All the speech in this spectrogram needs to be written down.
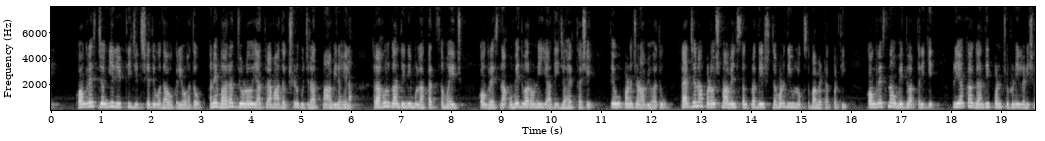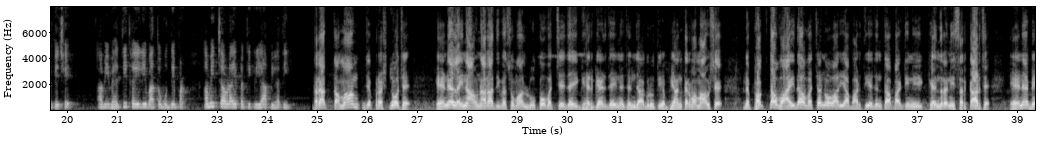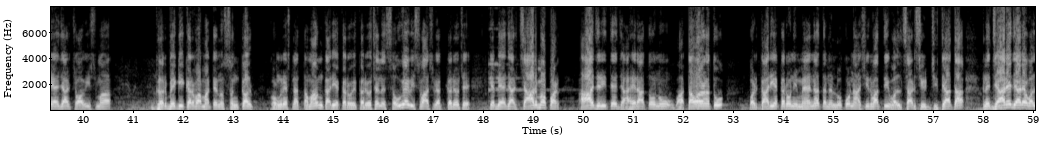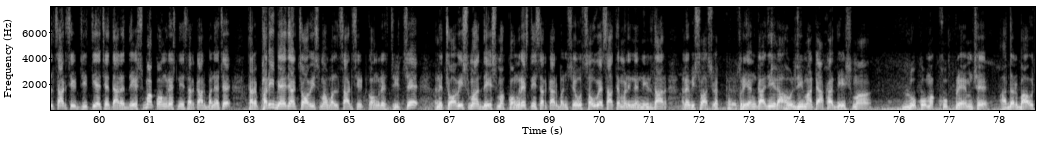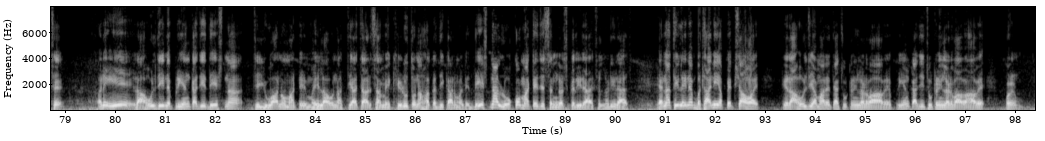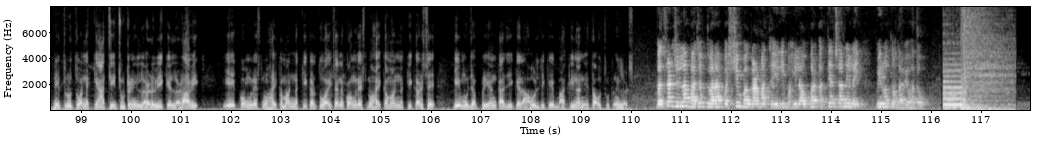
કોંગ્રેસ જંગી લીડથી જીતશે તેવો દાવો કર્યો હતો અને ભારત જોડો યાત્રામાં દક્ષિણ ગુજરાતમાં આવી રહેલા રાહુલ ગાંધીની મુલાકાત સમયે જ કોંગ્રેસના ઉમેદવારોની યાદી જાહેર થશે તેવું પણ જણાવ્યું હતું. રાજ્યના પડોશમાં આવેલ સંઘ પ્રદેશ દમણ દીવ લોકસભા બેઠક પરથી કોંગ્રેસના ઉમેદવાર તરીકે પ્રિયંકા ગાંધી પણ ચૂંટણી લડી શકે છે. આવી વહેતી થયેલી વાતો મુદ્દે પણ અમિત ચાવડાએ પ્રતિક્રિયા આપી હતી. આ તમામ જે પ્રશ્નો છે, એને લઈને આવનારા દિવસોમાં લોકો વચ્ચે જઈ ઘેર ઘેર જઈને જનજાગૃતિ અભિયાન કરવામાં આવશે. અને ફક્ત વાયદા વચનોવાળી આ ભારતીય જનતા પાર્ટીની કેન્દ્રની સરકાર છે, એને બે હજાર ચોવીસમાં ઘરભેગી કરવા માટેનો સંકલ્પ કોંગ્રેસના તમામ કાર્યકરોએ કર્યો છે અને સૌએ વિશ્વાસ વ્યક્ત કર્યો છે કે બે હજાર ચારમાં પણ આ જ રીતે જાહેરાતોનું વાતાવરણ હતું. પણ કાર્યકરોની મહેનત અને લોકોના આશીર્વાદથી વલસાડ સીટ જીત્યા હતા. અને જ્યારે જ્યારે વલસાડ સીટ જીતીએ છે ત્યારે દેશમાં કોંગ્રેસની સરકાર બને છે. ત્યારે ફરી બે હજાર ચોવીસમાં વલસાડ સીટ કોંગ્રેસ જીતશે અને ચોવીસમાં દેશમાં કોંગ્રેસની સરકાર બનશે એવો સૌએ સાથે મળીને નિર્ધાર અને વિશ્વાસ વ્યક્ત કર્યો પ્રિયંકાજી, રાહુલજી માટે આખા દેશમાં લોકોમાં ખૂબ પ્રેમ છે, આદરભાવ છે. અને એ રાહુલજી ને પ્રિયંકાજી દેશના જે યુવાનો માટે, મહિલાઓના અત્યાચાર સામે, ખેડૂતોના હક અધિકાર માટે, દેશના લોકો માટે જે સંઘર્ષ કરી રહ્યા છે, લડી રહ્યા છે, એનાથી લઈને બધાની અપેક્ષા હોય કે રાહુલજી અમારે ત્યાં ચૂંટણી લડવા આવે, પ્રિયંકાજી ચૂંટણી લડવા આવે, પણ નેતૃત્વને ક્યાંથી ચૂંટણી લડવી કે લડાવી, એ કોંગ્રેસનું હાઈકમાન્ડ નક્કી કરતું હોય છે ને કોંગ્રેસનું હાઈકમાન્ડ નક્કી કરશે, એ મુજબ પ્રિયંકાજી કે રાહુલજી કે બાકીના નેતાઓ ચૂંટણી લડશે. વલસાડ જિલ્લા ભાજપ દ્વારા પશ્ચિમ બંગાળમાં થયેલી મહિલાઓ પર અત્યાચારને લઈ વિરોધ નોંધાવ્યો હતો.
